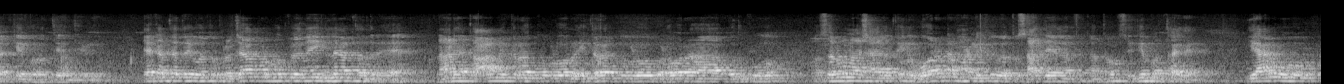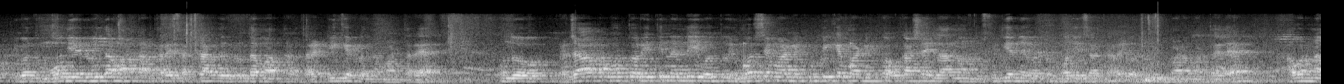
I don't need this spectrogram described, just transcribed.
ಧಕ್ಕೆ ಬರುತ್ತೆ ಅಂತ ಹೇಳಿ. ಯಾಕಂತಂದ್ರೆ ಇವತ್ತು ಪ್ರಜಾಪ್ರಭುತ್ವನೇ ಇಲ್ಲ ಅಂತಂದ್ರೆ ನಾಳೆ ಕಾರ್ಮಿಕರ ಹಕ್ಕುಗಳು, ರೈತರ ಹಕ್ಕುಗಳು, ಬಡವರ ಬದುಕು ಸರ್ವನಾಶ ಆಗುತ್ತೆ ಇಲ್ಲಿ ಹೋರಾಟ ಮಾಡಲಿಕ್ಕೆ ಇವತ್ತು ಸಾಧ್ಯ ಇಲ್ಲ ಅಂತಕ್ಕಂಥ ಒಂದು ಸ್ಥಿತಿ ಬರ್ತಾ ಇದೆ. ಯಾರು ಇವತ್ತು ಮೋದಿಯ ವಿರುದ್ಧ ಮಾತನಾಡ್ತಾರೆ, ಸರ್ಕಾರದ ವಿರುದ್ಧ ಮಾತನಾಡ್ತಾರೆ ಟೀಕೆಗಳನ್ನು ಮಾಡ್ತಾರೆ, ಒಂದು ಪ್ರಜಾಪ್ರಭುತ್ವ ರೀತಿಯಲ್ಲಿ ಇವತ್ತು ವಿಮರ್ಶೆ ಮಾಡಲಿಕ್ಕೂ ಟೀಕೆ ಮಾಡಲಿಕ್ಕೂ ಅವಕಾಶ ಇಲ್ಲ ಅನ್ನೋ ಒಂದು ಸ್ಥಿತಿಯನ್ನು ಇವತ್ತು ಮೋದಿ ಸರ್ಕಾರ ಇವತ್ತು ನಿರ್ಮಾಣ ಮಾಡ್ತಾ ಇದೆ. ಅವ್ರನ್ನ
